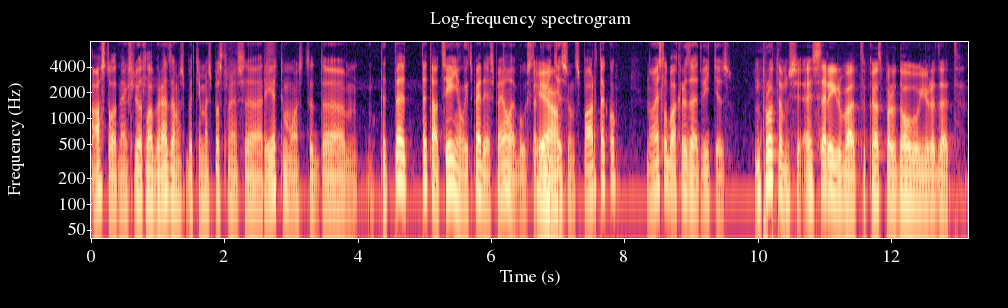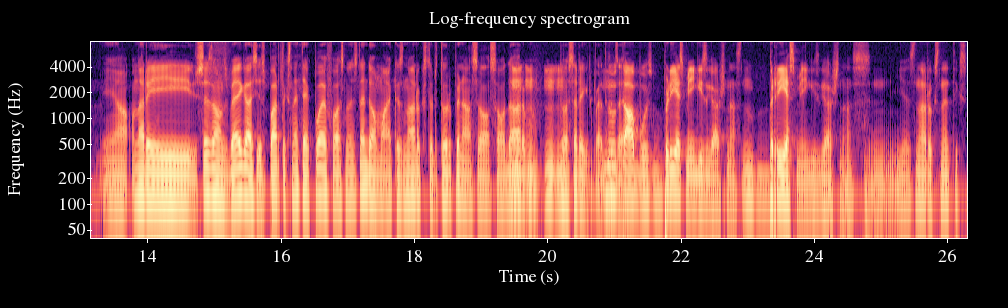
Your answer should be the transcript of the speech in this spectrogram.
astotnieks ļoti labi redzams, bet, ja mēs paskatāmies uh, rietumos, tad um, te, te, te tā cīņa līdz pēdējai spēlē būs starp. Viķes un Spartaku. Nu, es labāk redzētu Viķes. Nu, protams, es arī gribētu, kas par Dogu redzēt. Jā, un arī sezonas beigās, ja Spartaks netiek plēfos, nu es nedomāju, ka Znaruks tur turpinās vēl savu darbu. Mm, mm, mm, mm. To es arī gribētu Nu, redzēt. tā būs briesmīga izgāšanās. Nu, briesmīga izgāšanās. Ja Znaruks netiks.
